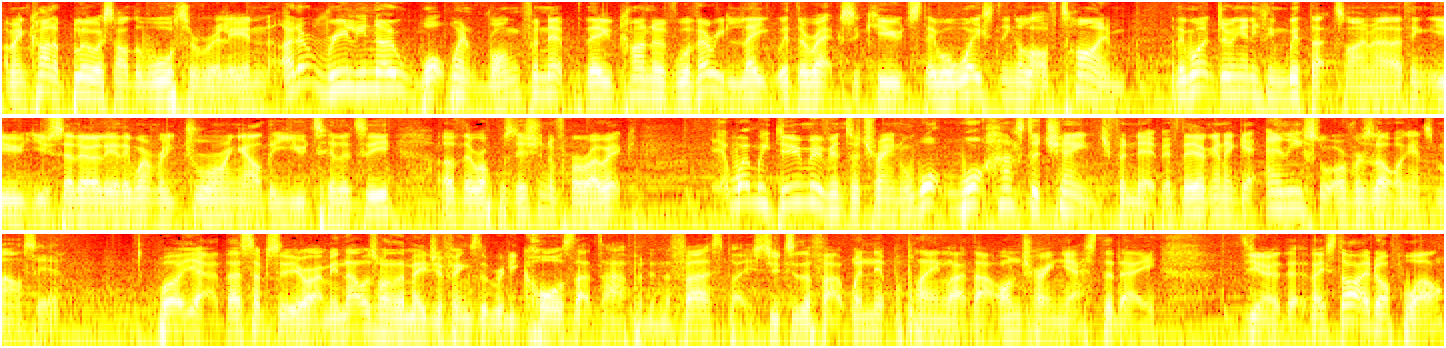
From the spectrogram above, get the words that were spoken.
I mean, kind of blew us out the water, really. And I don't really know what went wrong for NIP. They kind of were very late with their executes. They were wasting a lot of time, but they weren't doing anything with that time. I think you, you said earlier they weren't really drawing out the utility of their opposition of Heroic when we do move into train, what what has to change for Nip if they are going to get any sort of result against Mouse here? Well, yeah, that's absolutely right. I mean, that was one of the major things that really caused that to happen in the first place, due to the fact when Nip were playing like that on train yesterday, you know, they started off well.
